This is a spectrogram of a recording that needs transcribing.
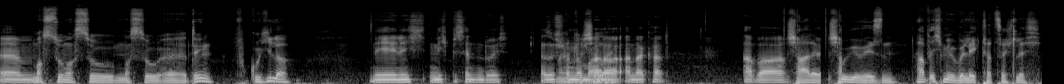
Ähm, Machst du, machst du, machst du, äh, Ding, Fukuhila. nee, nicht, nicht bis hinten durch. Also schon Okay, normaler schade. Undercut. Aber Schade, schade gewesen. Hab ich mir überlegt tatsächlich.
